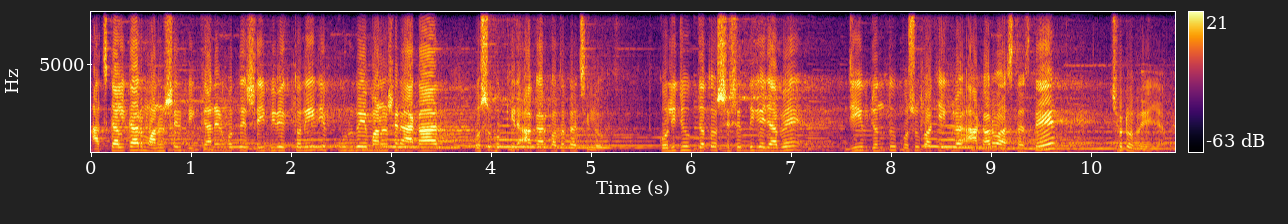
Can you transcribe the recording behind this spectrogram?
আজকালকার মানুষের বিজ্ঞানের মধ্যে সেই বিবেক তো নেই যে পূর্বে মানুষের আকার, পশু পক্ষীর আকার কতটা ছিল। কলিযুগ যত শেষের দিকে যাবে, জীব, জন্তু, পশু, পাখি, এগুলোর আকারও আস্তে আস্তে ছোট হয়ে যাবে।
